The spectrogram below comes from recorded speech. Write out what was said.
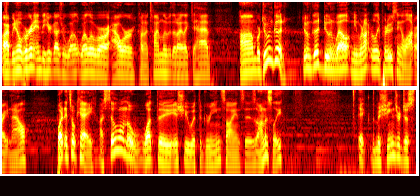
All right, but you know we're gonna end it here, guys. We're well well over our hour kind of time limit that I like to have. Um, we're doing good, doing good, doing well. I mean, we're not really producing a lot right now, but it's okay. I still don't know what the issue with the green science is, honestly. It, the machines are just,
